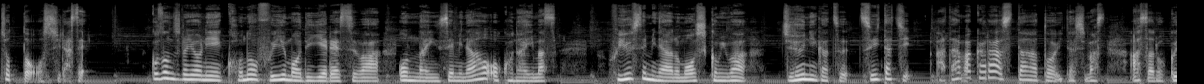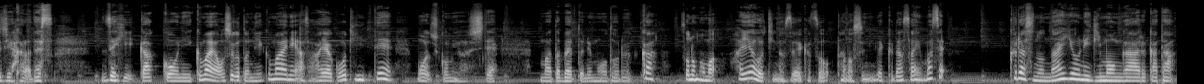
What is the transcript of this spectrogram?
ちょっとお知らせ。ご存知のように、この冬も DLS はオンラインセミナーを行います。冬セミナーの申し込みは12月1日頭からスタートいたします。朝6時からです。ぜひ学校に行く前、お仕事に行く前に朝早く起きて申し込みをして、またベッドに戻るか、そのまま早起きの生活を楽しんでくださいませ。クラスの内容に疑問がある方、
